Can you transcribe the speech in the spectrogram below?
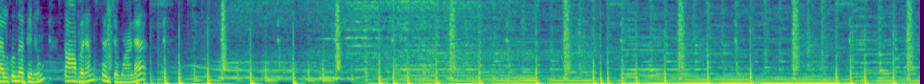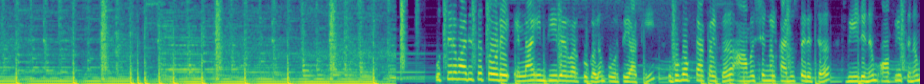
നൽകുന്നതിനും സ്ഥാപനം സജ്ജമാണ്. ഉത്തരവാദിത്തത്തോടെ എല്ലാ ഇന്റീരിയർ വർക്കുകളും പൂർത്തിയാക്കി ഉപഭോക്താക്കൾക്ക് ആവശ്യങ്ങൾക്കനുസരിച്ച് വീടിനും ഓഫീസിനും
